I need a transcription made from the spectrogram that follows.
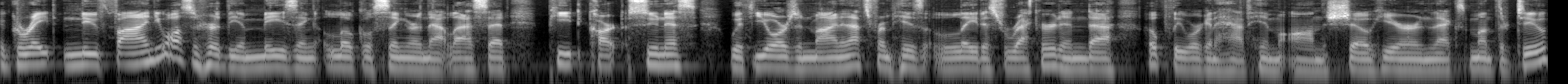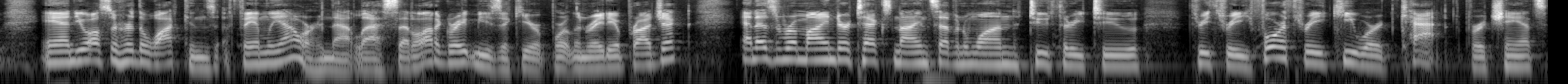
a great new find. You also heard the amazing local singer in that last set, Pete Kartsounes, with Yours and Mine, and that's from his latest record. And uh, hopefully, we're going to have him on the show here in the next month or two. And you also heard the Watkins Family Hour in that last set. A lot of great music here at Portland Radio Project. And as a reminder, text 971 232 3343 keyword cat for a chance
